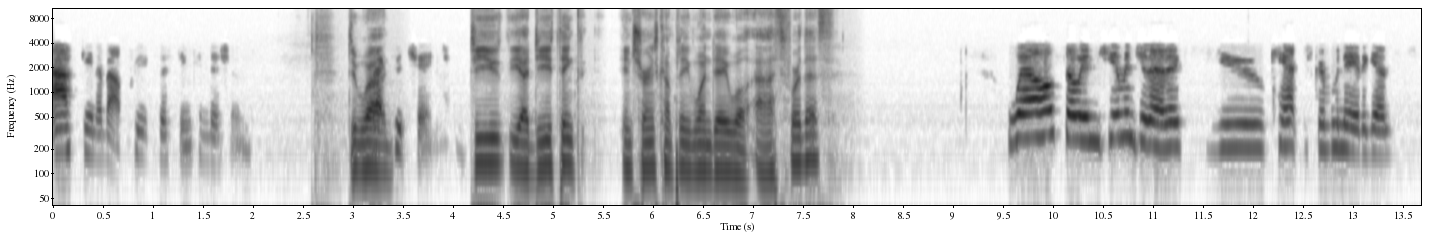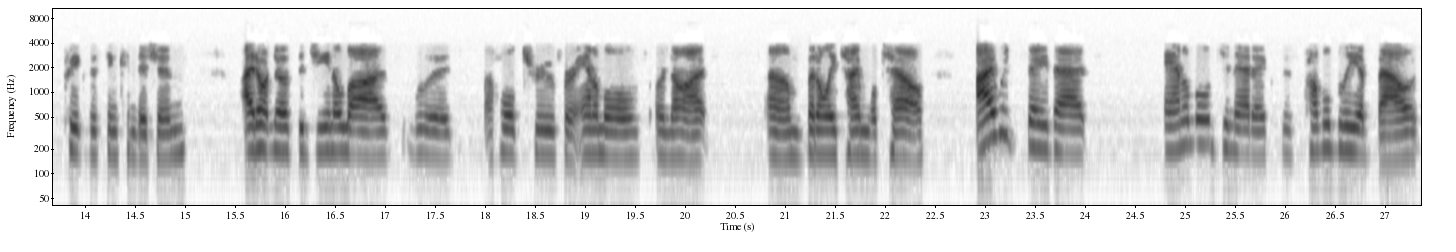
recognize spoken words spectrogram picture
asking about pre-existing conditions. Do, uh, that could change. Do you, yeah, do you think insurance company one day will ask for this? Well, so in human genetics, you can't discriminate against pre-existing conditions. I don't know if the GINA laws would hold true for animals or not, um, but only time will tell. I would say that animal genetics is probably about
